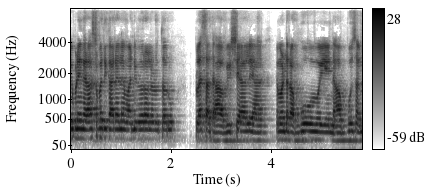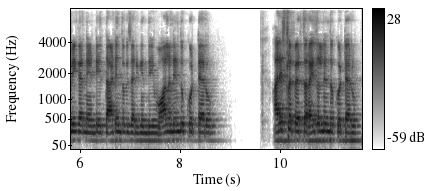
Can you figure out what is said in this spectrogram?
ఇప్పుడు ఇంకా రాష్ట్రపతి కార్యాలయం అన్ని వివరాలు అడుగుతారు. ప్లస్ అది ఆ విషయాలు ఏమంటారు అబ్బు అబ్బు సమీకరణ ఏంటి దాడి ఎందుకు జరిగింది వాళ్ళని ఎందుకు కొట్టారు? అరెస్ట్ల పేరుతో రైతులను ఎందుకు కొట్టారు?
